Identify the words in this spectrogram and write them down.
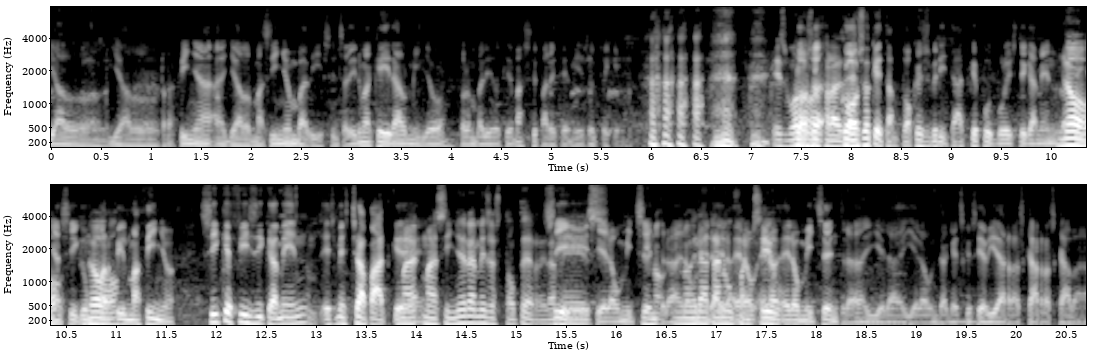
I el, i el Rafinha i el Masinho em va dir, sense dir-me que era el millor, però em va dir el que más se parece a mi és el pequeño. és bona cosa, frase. cosa que tampoc és veritat que futbolísticament No, Rafinha sigui un no. perfil Macinho. Sí que físicament és més xapat que... Ma Massinho era més stopper, era sí, més... sí, era un mig centre. No, no era, tan ofensiu. Era, era un mig centre i era, i era un d'aquests que si havia de rascar, rascava.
